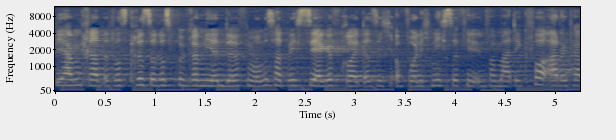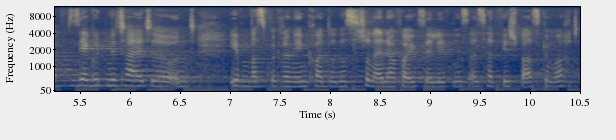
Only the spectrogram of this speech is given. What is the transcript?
Wir haben gerade etwas Größeres programmieren dürfen und es hat mich sehr gefreut, dass ich, obwohl ich nicht so viel Informatik-Vorahnung habe, sehr gut mithalte und eben was programmieren konnte. Das ist schon ein Erfolgserlebnis, es hat viel Spaß gemacht.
